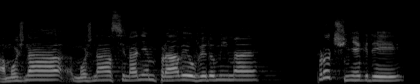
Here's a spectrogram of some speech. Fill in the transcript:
A možná, možná si na něm právě uvědomíme, proč někdy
